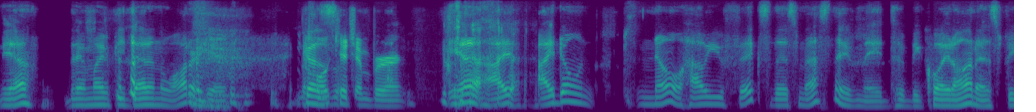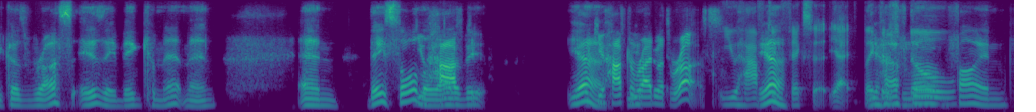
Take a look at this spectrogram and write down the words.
yeah, they might be dead in the water here. The whole 'Cause- kitchen burnt. yeah, I I don't know how you fix this mess they've made to be quite honest because Russ is a big commitment and they sold You a lot have of to. it. Yeah. Like, you have to ride with Russ. You have Yeah. to fix it. Yeah. Like you there's have no to find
